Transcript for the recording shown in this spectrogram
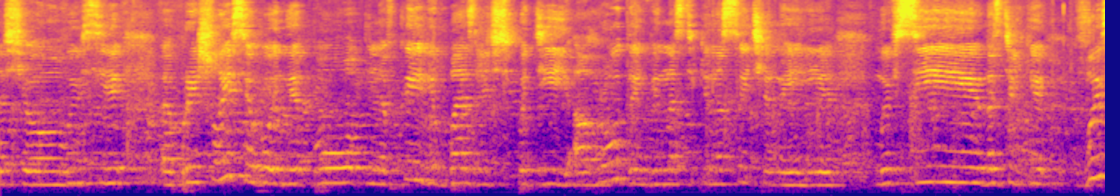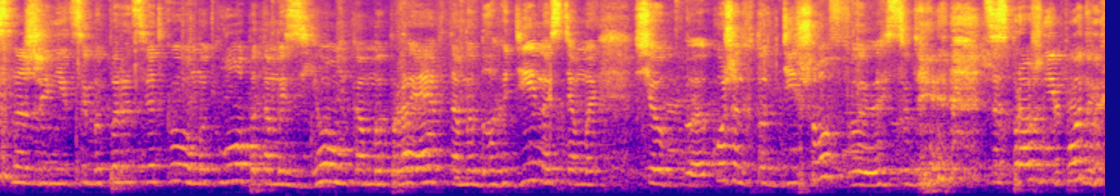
рада, що ви всі е, прийшли сьогодні, бо в Києві безліч подій, а грудень він настільки насичений, і ми всі настільки виснажені цими передсвятковими клопотами, зйомками, проектами, благодійностями, що е, кожен, хто дійшов е, сюди, це справжній подвиг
